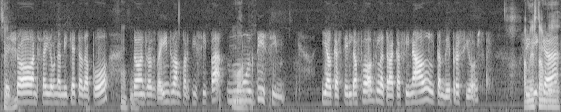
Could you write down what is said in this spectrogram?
sí. que això ens feia una miqueta de por, uh -huh. doncs els veïns van participar Molt moltíssim. I el Castell de Focs, la traca final, també preciós. A O més, sigui també... que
